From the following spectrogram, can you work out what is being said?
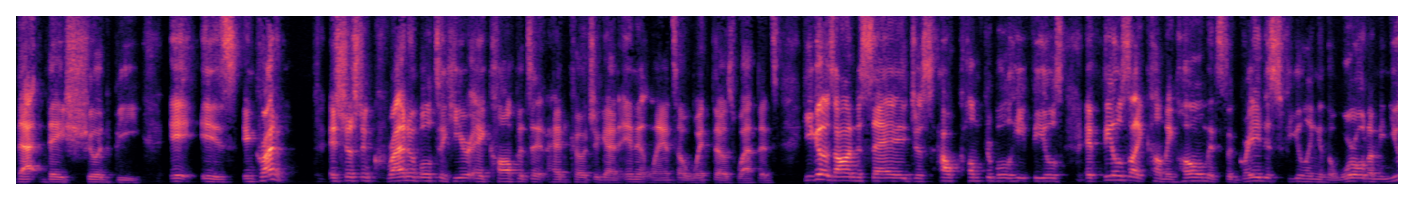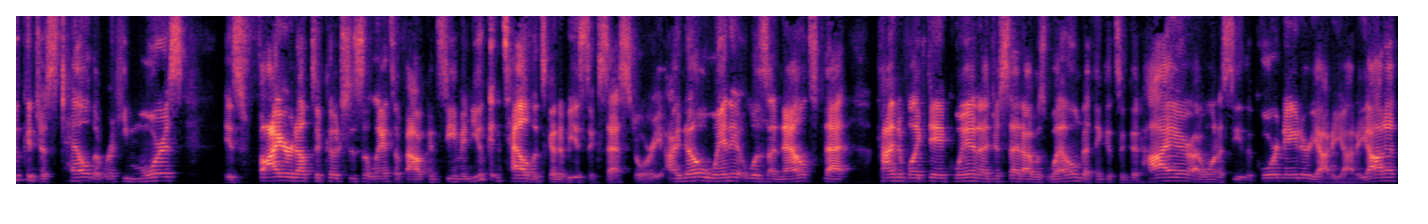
that they should be. It is incredible. It's just incredible to hear a competent head coach again in Atlanta with those weapons. He goes on to say just how comfortable he feels. It feels like coming home. It's the greatest feeling in the world. I mean, you could just tell that Ricky Morris is fired up to coach this Atlanta Falcons team, and you can tell that's going to be a success story. I know when it was announced that kind of like Dan Quinn, I just said I was whelmed. I think it's a good hire. I want to see the coordinator, yada yada yada.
